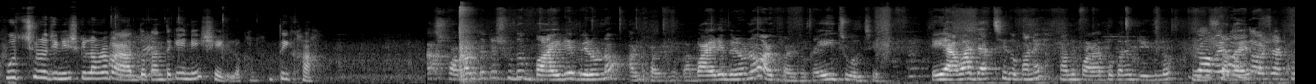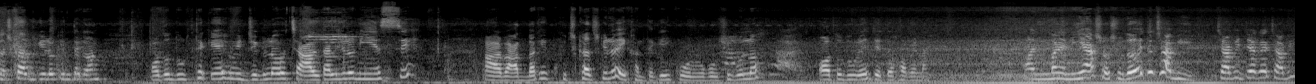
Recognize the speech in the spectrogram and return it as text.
খুচরো জিনিসগুলো আমরা পাড়ার দোকান থেকে নিই সেগুলো খা তুই খা। আজ সকাল থেকে শুধু বাইরে বেরোনো আর ঘরে ঢোকা। বাইরে বেরোনো আর ঘরে ঢোকা এই চলছে। এই আবার যাচ্ছি দোকানে আমাদের পাড়ার দোকানে যেগুলো ফুচকাগুলো কিনতে কারণ অত দূর থেকে ওই যেগুলো চাল টালগুলো নিয়ে এসছি আর বাদ বাকি খুচখাচগুলো এখান থেকেই করব। কৌশি বলল অত দূরে যেতে হবে না। মানে নিয়ে আসো শুধু ওই তো চাবি চাবির জায়গায় চাবি।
